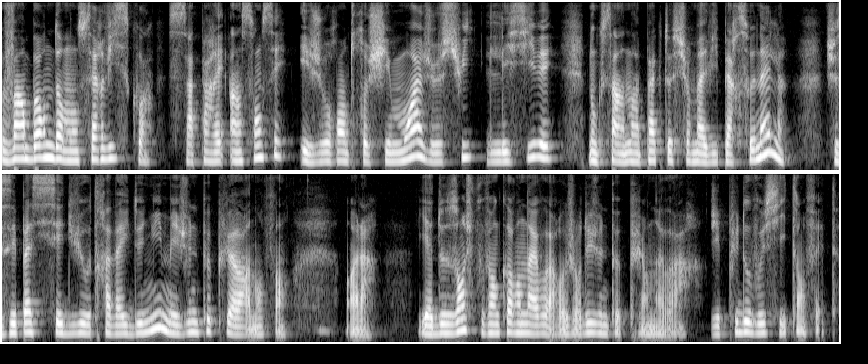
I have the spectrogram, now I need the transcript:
20 bornes dans mon service, quoi. Ça paraît insensé. Et je rentre chez moi, je suis lessivée. Donc ça a un impact sur ma vie personnelle. Je sais pas si c'est dû au travail de nuit, mais je ne peux plus avoir d'enfant. Voilà. Il y a deux ans, je pouvais encore en avoir. Aujourd'hui, je ne peux plus en avoir. J'ai plus d'ovocytes, en fait.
